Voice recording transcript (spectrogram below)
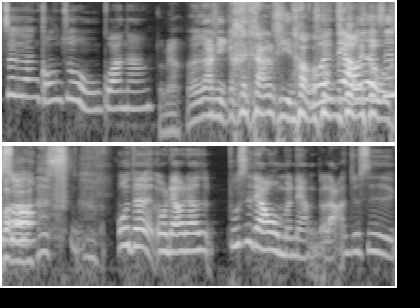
这跟工作无关啊。怎么样？那 那你刚刚提到工我作聊的是说，我的我聊聊不是聊我们两个啦，就是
